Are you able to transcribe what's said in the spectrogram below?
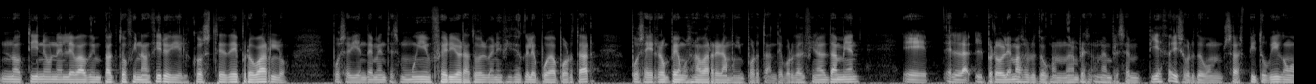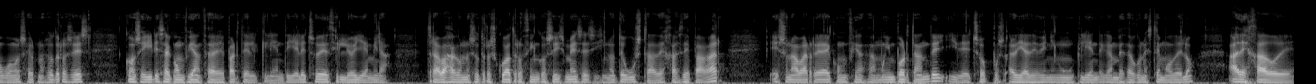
no tiene un elevado impacto financiero y el coste de probarlo pues evidentemente es muy inferior a todo el beneficio que le puede aportar, pues ahí rompemos una barrera muy importante, porque al final también eh, el, problema, sobre todo cuando una empresa, empieza, y sobre todo un SaaS P2B como podemos ser nosotros, es conseguir esa confianza de parte del cliente. Y el hecho de decirle, oye, mira, trabaja con nosotros cuatro, cinco, seis meses y si no te gusta, dejas de pagar, es una barrera de confianza muy importante y de hecho, pues a día de hoy ningún cliente que ha empezado con este modelo ha dejado de,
